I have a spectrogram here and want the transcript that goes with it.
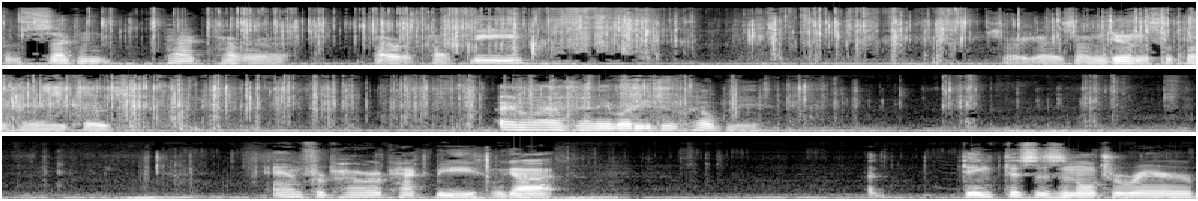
For the second pack, Power, power Pack B. Sorry guys, I'm doing this with one hand because I don't have anybody to help me. And for Power Pack B, we got think this is an ultra rare.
